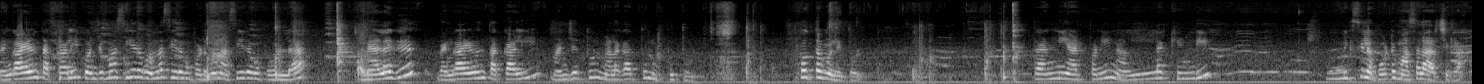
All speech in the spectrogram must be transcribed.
வெங்காயம் தக்காளி கொஞ்சமாக சீரகம் தான் சீரகம் போடுங்க. நான் சீரகம் போடல. மிளகு வெங்காயம் தக்காளி மஞ்சத்தூள் மிளகாத்தூள் உப்புத்தூள் கொத்தமல்லி தூள். தண்ணி ஆட் பண்ணி நல்லா கிண்டி மிக்சியில் போட்டு மசாலா அரைச்சிக்கலாம்.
